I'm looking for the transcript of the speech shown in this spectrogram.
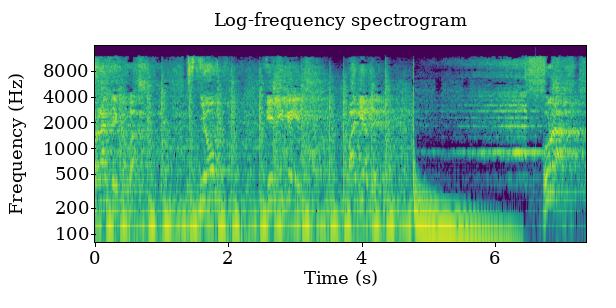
праздником вас! С Днем Великой Победы! Ура!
